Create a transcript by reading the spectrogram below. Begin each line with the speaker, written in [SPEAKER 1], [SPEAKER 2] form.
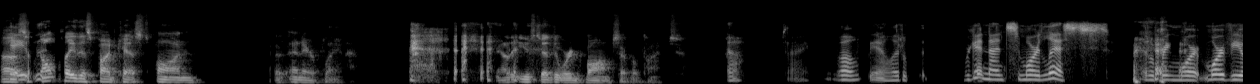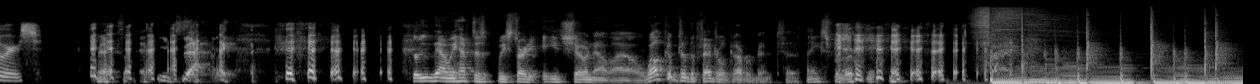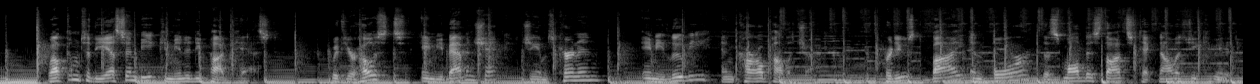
[SPEAKER 1] Uh,
[SPEAKER 2] Hey,
[SPEAKER 1] so don't play this podcast on an airplane. Now that you said the word bomb several times.
[SPEAKER 2] Oh, sorry. Well, you know, it'll, we're getting on some more lists. It'll bring more more viewers.
[SPEAKER 1] exactly. So now we have to we start each show now. Uh, welcome to the federal government. Uh, thanks for listening. Welcome to the SMB Community Podcast with your hosts Amy Babinchak, James Kernan, Amy Luby, and Karl Palachuk. Produced by and for the Small Biz Thoughts technology community.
